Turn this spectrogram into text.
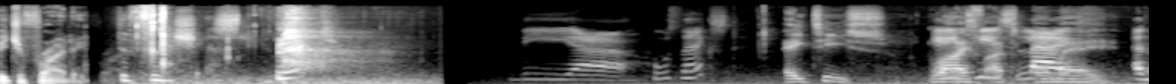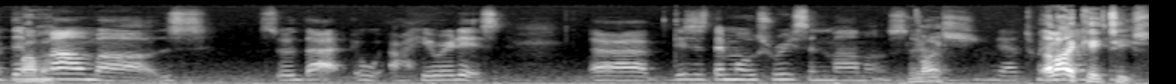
Feature Friday. The freshest. the uh, who's next? ATEEZ. Live ATEEZ at live MA. at the Mama. Mamas. So that oh, uh, here it is. Uh, this is the most recent Mamas. so, Nice. Yeah, I like 2019. ATEEZ.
